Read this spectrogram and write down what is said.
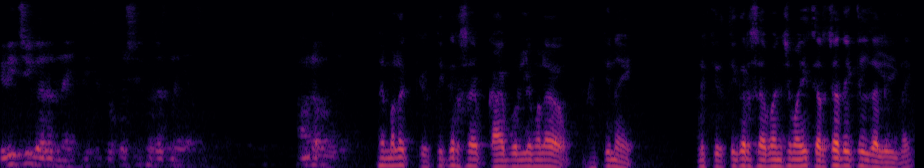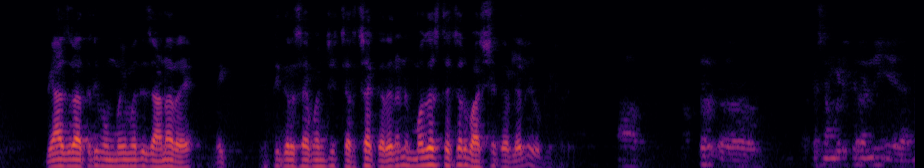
ईडीची गरज नाही ईडीची चौकशी गरज नाही असं. नाही मला कीर्तिकर साहेब काय बोलले मला माहिती नाही. आणि कीर्तिकर साहेबांची माझी चर्चा देखील झालेली नाही. मी आज रात्री मुंबईमध्ये जाणार आहे. मी कीर्तिकर साहेबांची चर्चा करेन आणि मगच त्याच्यावर भाष्य करलेलं योग्य ठरेल. डॉक्टर प्रकाश आंबेडकरांनी अं,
